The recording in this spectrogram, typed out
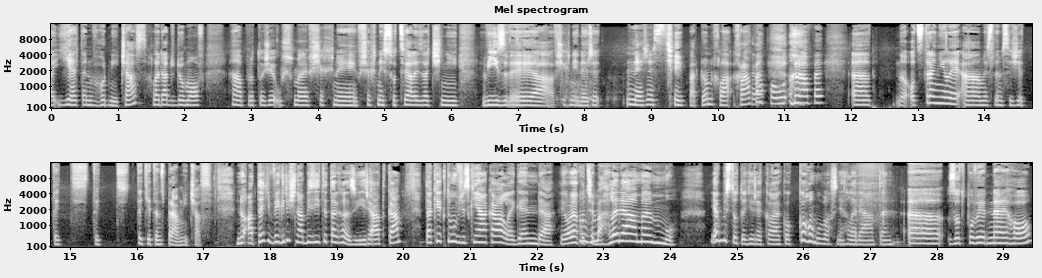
je ten vhodný čas hledat domov, protože už jsme všechny, všechny socializační výzvy a všechny neře, neřesti, pardon, chlá, chrápe, chrápe, no, odstranili a myslím si, že teď, teď teď je ten správný čas. No a teď vy, když nabízíte takhle zvířátka, tak je k tomu vždycky nějaká legenda, jo, jako uh-huh. třeba hledáme mu. Jak bys to teď řekla, jako koho mu vlastně hledáte? Uh, zodpovědného,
